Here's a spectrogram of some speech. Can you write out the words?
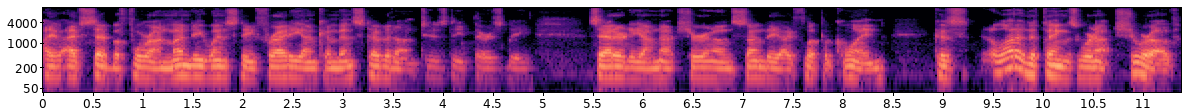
I, I've said before on Monday, Wednesday, Friday, I'm convinced of it. On Tuesday, Thursday, Saturday, I'm not sure, and on Sunday, I flip a coin because a lot of the things we're not sure of.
